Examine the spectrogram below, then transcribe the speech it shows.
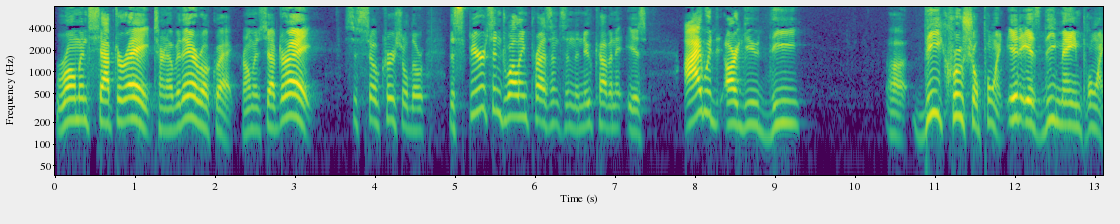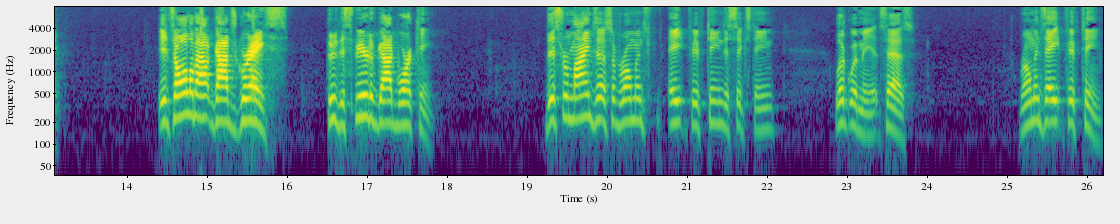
Romans chapter 8. Turn over there real quick. Romans chapter 8. This is so crucial. The, the Spirit's indwelling presence in the new covenant is, I would argue, the, uh, the crucial point. It is the main point. It's all about God's grace through the Spirit of God working. This reminds us of Romans 8 15 to 16. Look with me. It says, Romans 8 15.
